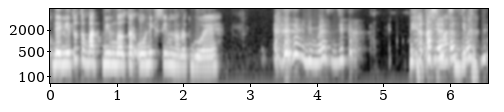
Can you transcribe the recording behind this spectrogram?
dan itu tempat bimbel terunik sih menurut gue. di masjid. Di atas, di atas masjid. masjid.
